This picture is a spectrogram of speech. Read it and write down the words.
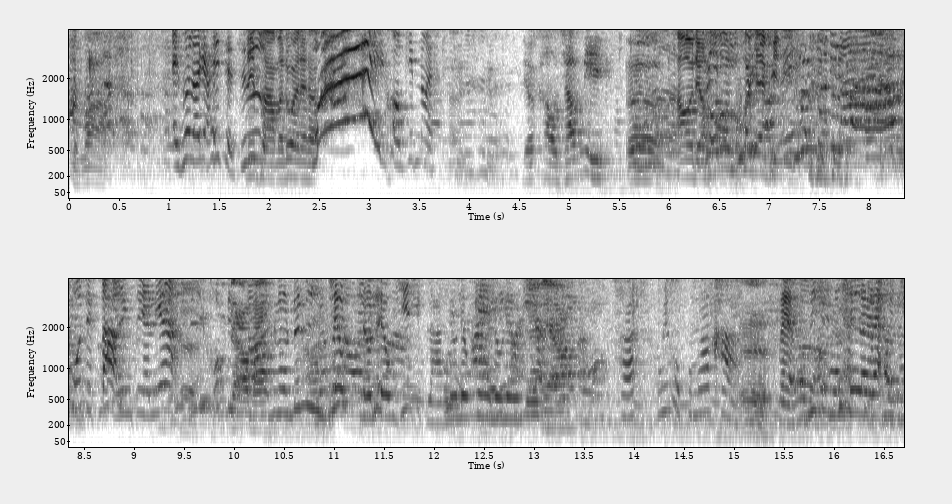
แต่ว่าๆ ไอ้เพื่อนเราอยากให้เสียชื่อรีบพามาด้วยนะครับ ว้ายขอกินหน่อยเดี๋ยวเข่าช้ำอีก เออเอาเดี๋ยวเขาเข้าใจผิดอีกกูติดตามจริงๆอันเนี่ยจะเอาไหมเร็วเร็วเร็ว20 ล้านเร็วเร็วแกเร็วเร็วเจนนี่เอาคะอุ้ยขอบคุณมากค่ะเออแหมพอพี่เจนนี่ให้เลยแหละโอเค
